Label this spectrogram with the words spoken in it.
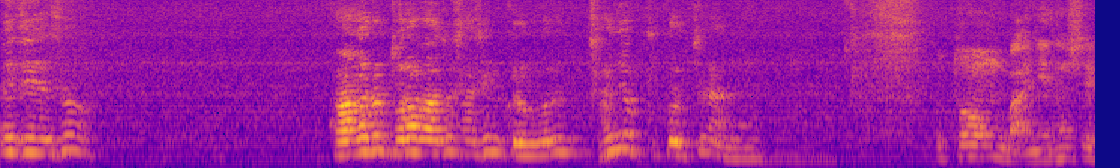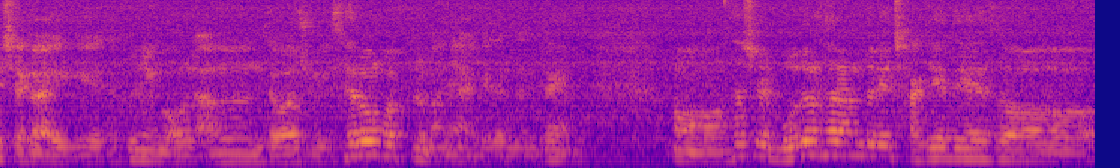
에 대해서 과거를 돌아봐도 사실 그런 거는 전혀 부끄럽진 않아요. 보통 많이 사실 제가 이게 대표님과 오늘 나누는 대화 중에 새로운 것들을 많이 알게 됐는데 어 사실 모든 사람들이 자기에 대해서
